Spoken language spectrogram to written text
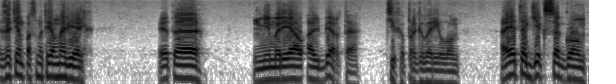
затем посмотрел наверх. «Это мемориал Альберта», — тихо проговорил он. «А это гексагон.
